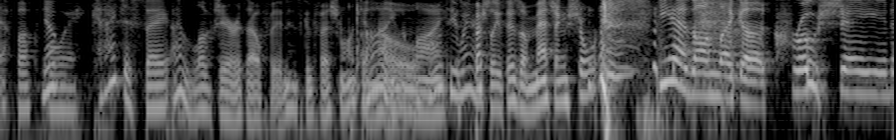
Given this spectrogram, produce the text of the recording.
Eh, fuck Yep. boy. Can I just say I love Jared's outfit in his confessional. I cannot Oh, even lie. Especially if there's a matching short. he has on like a crocheted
